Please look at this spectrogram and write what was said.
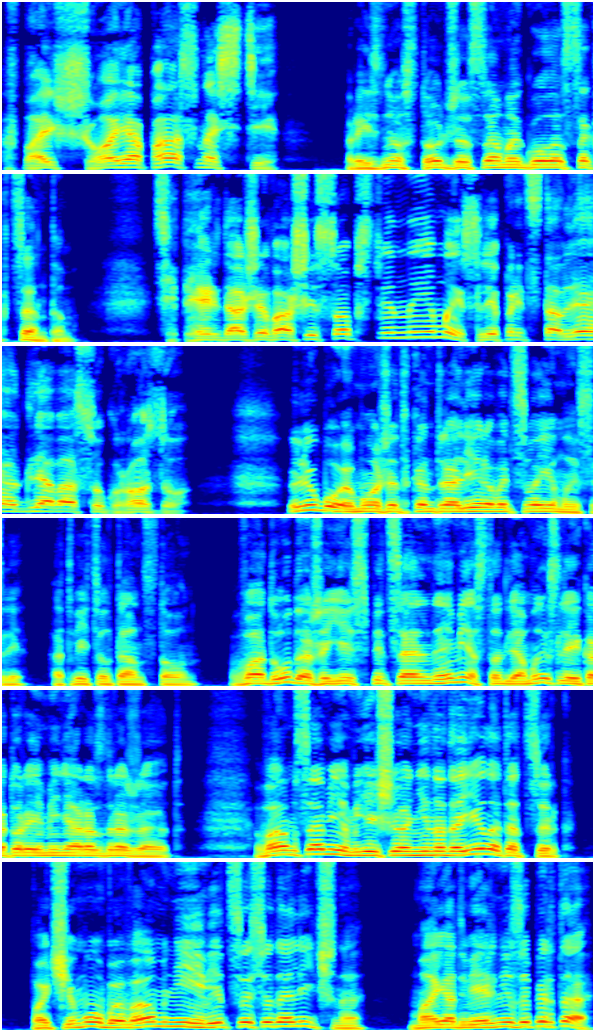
в большой опасности», — произнес тот же самый голос с акцентом. Теперь даже ваши собственные мысли представляют для вас угрозу. Любой может контролировать свои мысли, ответил Танстоун. В аду даже есть специальное место для мыслей, которые меня раздражают. Вам самим еще не надоел этот цирк? Почему бы вам не явиться сюда лично? Моя дверь не заперта.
